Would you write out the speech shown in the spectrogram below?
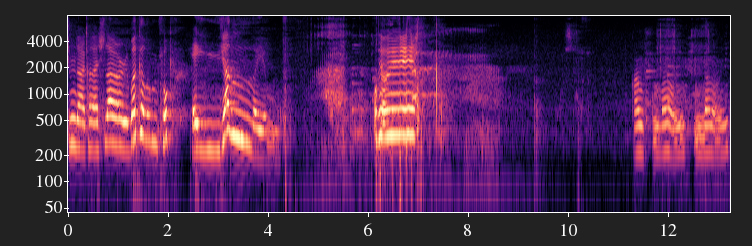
Şimdi arkadaşlar bakalım çok heyecanlıyım. Okey. Kanka şundan alayım, şundan alayım,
